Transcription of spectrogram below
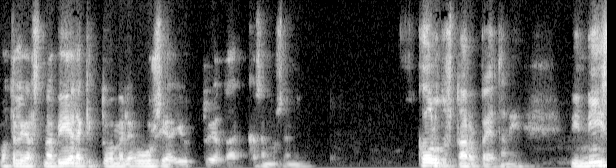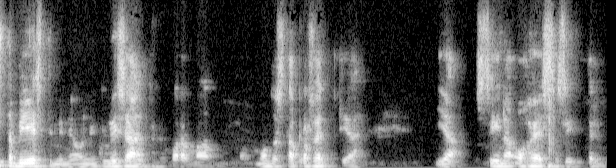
hotellijärjestelmä vieläkin tuo meille uusia juttuja tai semmoisen koulutustarpeita, niin, niin niistä viestiminen on niin kuin lisääntynyt varmaan monta sata prosenttia. Ja siinä ohessa sitten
